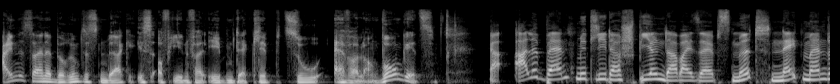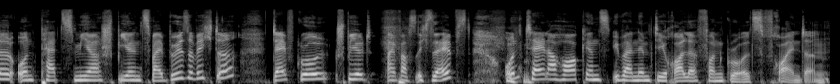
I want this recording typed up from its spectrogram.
eines seiner berühmtesten Werke ist auf jeden Fall eben der Clip zu Everlong. Worum geht's? Ja, alle Bandmitglieder spielen dabei selbst mit. Nate Mendel und Pat Smear spielen zwei Bösewichte. Dave Grohl spielt einfach sich selbst. Und Taylor Hawkins übernimmt die Rolle von Grohls Freundin.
